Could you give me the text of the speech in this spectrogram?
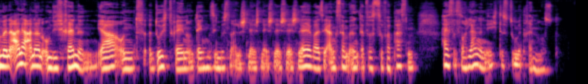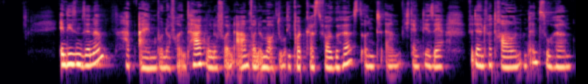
Und wenn alle anderen um dich rennen, ja, und durchdrehen und denken, sie müssen alle schnell, schnell, schnell, schnell, schnell, weil sie Angst haben, irgendetwas zu verpassen, heißt es noch lange nicht, dass du mitrennen musst. In diesem Sinne, hab einen wundervollen Tag, wundervollen Abend, wann immer auch du die Podcast-Folge hörst. Und ähm, ich danke dir sehr für dein Vertrauen und dein Zuhören.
